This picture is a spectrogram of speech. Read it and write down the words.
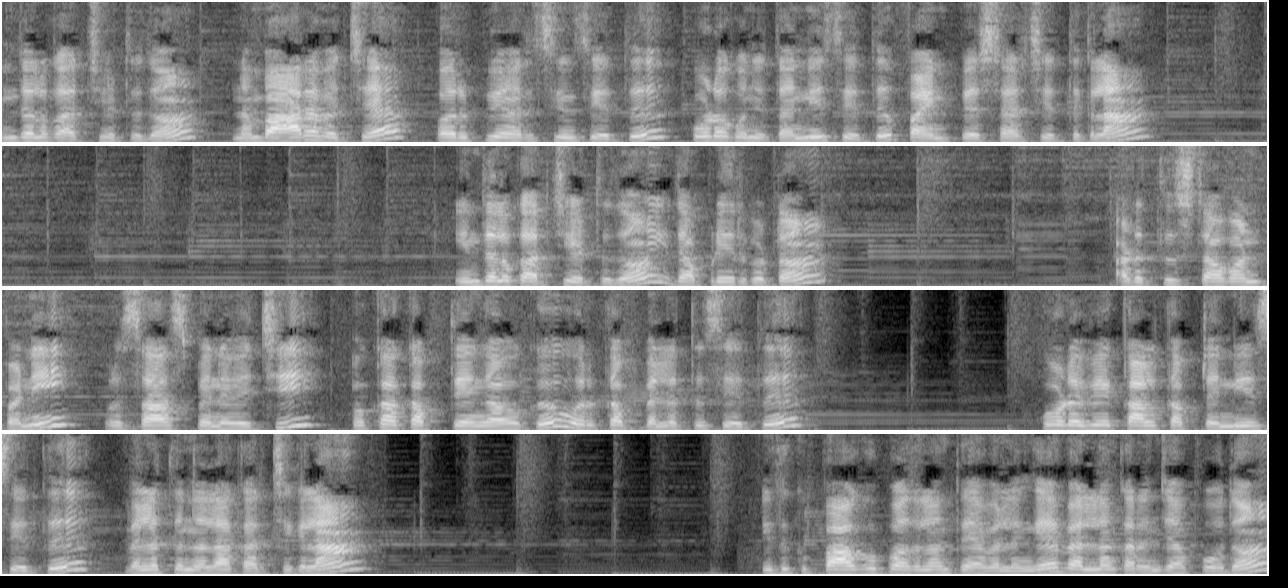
இந்த அளவுக்கு அரைச்சி எடுத்ததும் நம்ம ஆற வச்ச பருப்பையும் அரிசியும் சேர்த்து கூட கொஞ்சம் தண்ணியும் சேர்த்து ஃபைன் பேஸ்ட் அரைச்சி எடுத்துக்கலாம். இந்த அளவுக்கு அரைச்சி எடுத்ததும் இது அப்படியே இருக்கட்டும். அடுத்து ஸ்டவ் ஆன் பண்ணி ஒரு சாஸ் பேனை வச்சு முக்கால் கப் தேங்காவுக்கு ஒரு கப் வெள்ளத்தை சேர்த்து கூடவே கால் கப் தண்ணியை சேர்த்து வெள்ளத்தை நல்லா கரைச்சிக்கலாம். இதுக்கு பாகுப்பு அதெல்லாம் தேவையில்லைங்க வெள்ளம் கரைஞ்சா போதும்.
